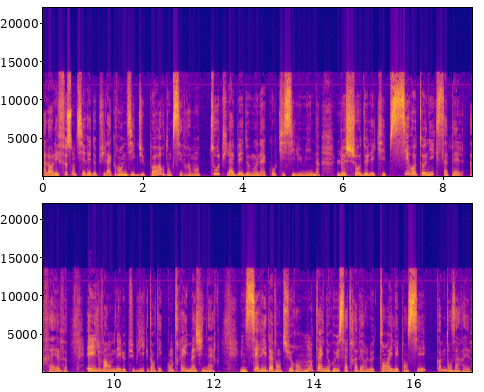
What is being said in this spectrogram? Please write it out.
Alors les feux sont tirés depuis la grande digue du port, donc c'est vraiment toute la baie de Monaco qui s'illumine. Le show de l'équipe Syrotonique s'appelle Rêve et il va emmener le public dans des contrées imaginaires. Une série d'aventures en montagne russe à travers le temps et les pensées, comme dans un rêve.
